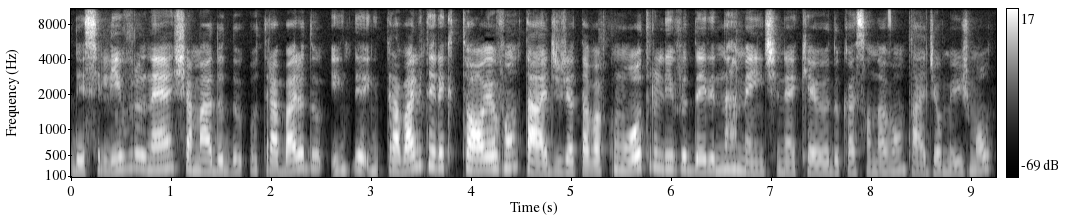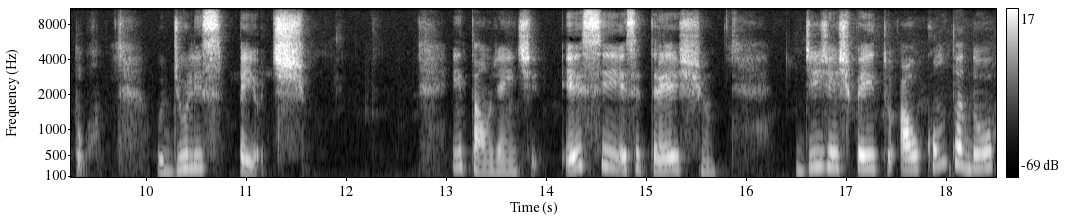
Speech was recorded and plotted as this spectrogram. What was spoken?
Desse livro, né, chamado do, O Trabalho, do, Trabalho Intelectual e a Vontade. Já estava com outro livro dele na mente, né, que é o Educação da Vontade, é o mesmo autor, o Julius Peyote. Então, gente, esse, esse trecho diz respeito ao contador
